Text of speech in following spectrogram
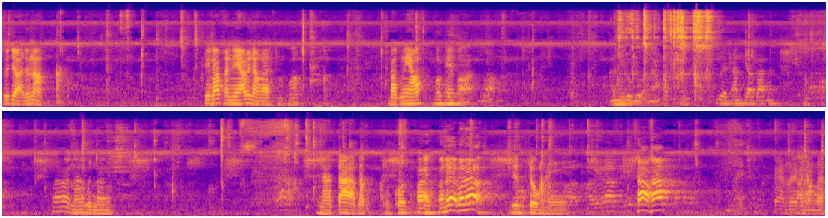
สุดยอดด้วยเนาะพี่ครับขันเหนี้ยวพี่น้องเลยว่าบักเหนี้ยวว่าเพย์ต่อ บอกอันนี้ลูกโดดนะเวียนอันเดียวกันนะว้าหนาเป็นหนังหน้าตาแบบเป็นคนไปมาเด้อมาเด้อยืมจงให้ข้าวครับแฟนเลยพี่น้องเลย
